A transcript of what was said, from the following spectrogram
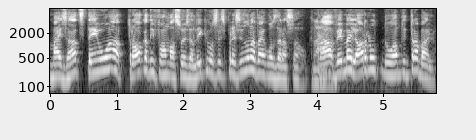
Mas antes tem uma troca de informações ali que vocês precisam levar em consideração. Para haver melhora no, no âmbito de trabalho.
